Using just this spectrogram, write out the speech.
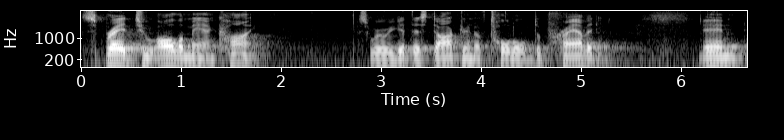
spread to all of mankind. It's where we get this doctrine of total depravity. And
